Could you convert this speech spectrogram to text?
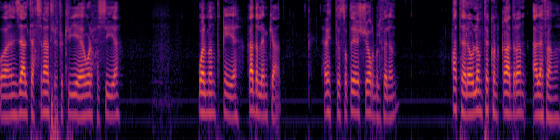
وإنزال تحسيناتك الفكرية والحسية والمنطقية قدر الإمكان حيث تستطيع الشعور بالفيلم حتى لو لم تكن قادرا على فهمه.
